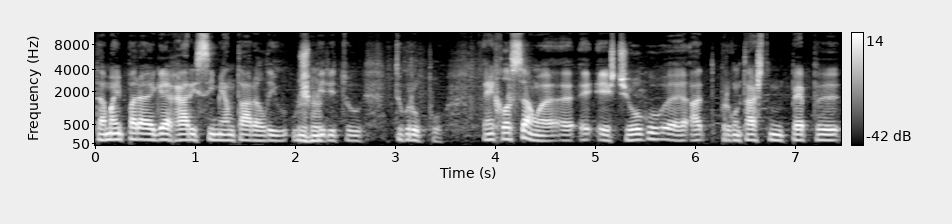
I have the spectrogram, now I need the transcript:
também para agarrar e cimentar ali o, uhum. espírito do grupo. Em relação a, a, a este jogo, perguntaste-me, Pepe,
